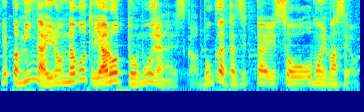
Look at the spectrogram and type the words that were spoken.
やっぱみんないろんなことやろうと思うじゃないですか。僕だったら絶対そう思いますよ。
